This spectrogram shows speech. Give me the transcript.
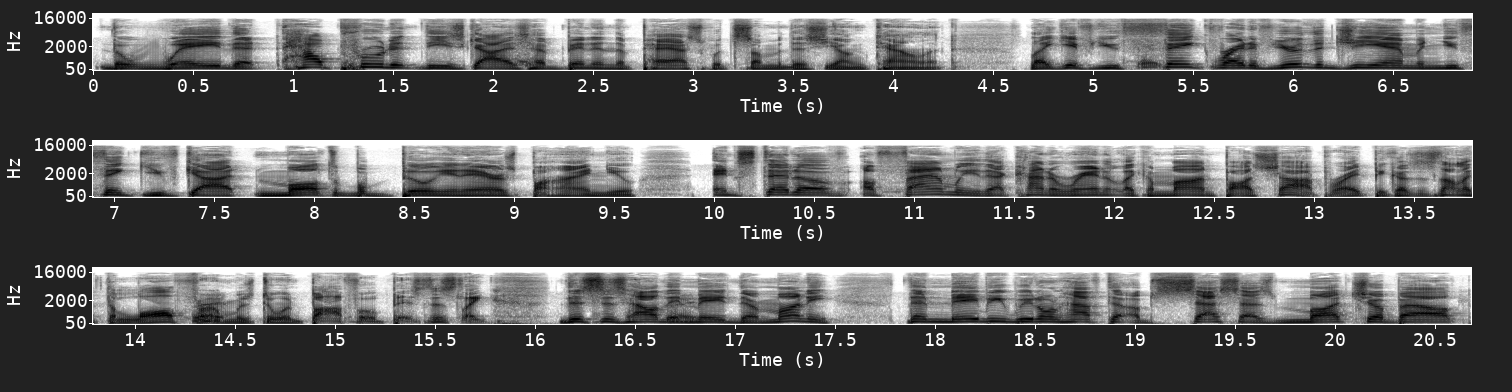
the way that how prudent these guys have been in the past with some of this young talent. Like if you think right, if you're the GM and you think you've got multiple billionaires behind you, instead of a family that kind of ran it like a mom and pop shop, right? Because it's not like the law firm right. was doing Bafo business. Like this is how they right. made their money. Then maybe we don't have to obsess as much about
